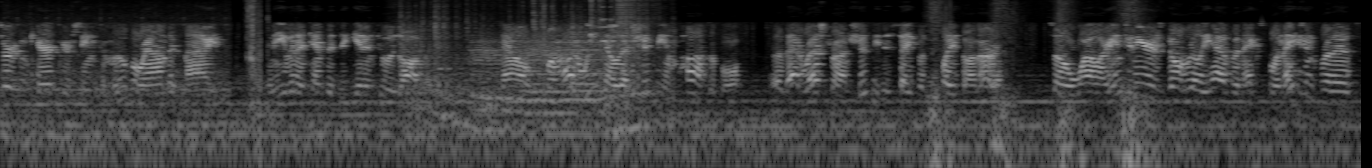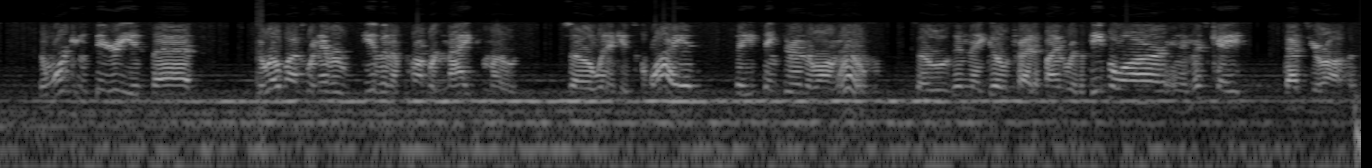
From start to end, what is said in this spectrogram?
certain characters seem to move around at night and even attempted to get into his office. Now, from what we know, that should be impossible. Uh, that restaurant should be the safest place on Earth. So while our engineers don't really have an explanation for this, the working theory is that the robots were never given a proper night mode. So when it gets quiet, they think they're in the wrong room. So then they go try to find where the people are, and in this case, that's your office.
